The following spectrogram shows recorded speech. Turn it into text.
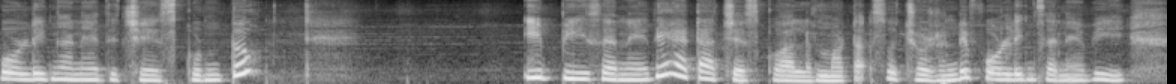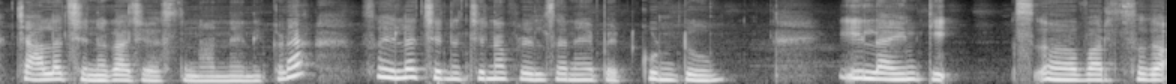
ఫోల్డింగ్ అనేది చేసుకుంటూ ఈ పీస్ అనేది అటాచ్ చేసుకోవాలన్నమాట. సో చూడండి ఫోల్డింగ్స్ అనేవి చాలా చిన్నగా చేస్తున్నాను నేను ఇక్కడ. సో ఇలా చిన్న చిన్న ఫ్రిల్స్ అనేవి పెట్టుకుంటూ ఈ లైన్కి వరుసగా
